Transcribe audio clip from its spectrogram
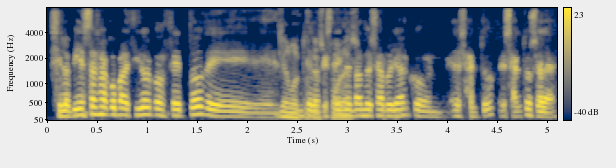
Si lo piensas, algo parecido al concepto de, de lo que está intentando desarrollar con. Exacto, exacto. O sea,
